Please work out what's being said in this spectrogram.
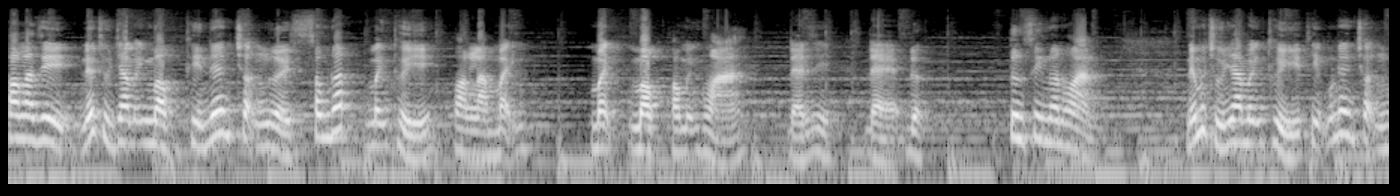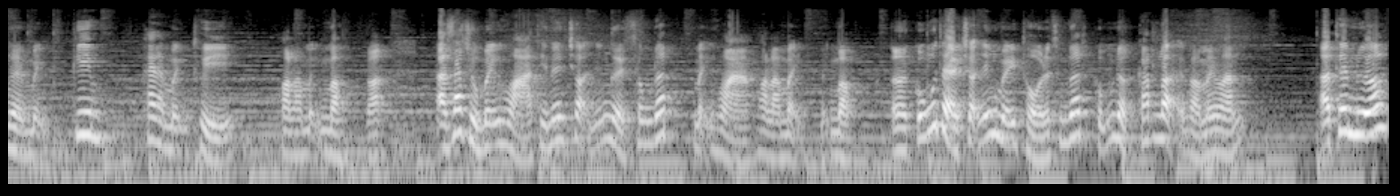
Hoặc là gì? Nếu chủ nhà mệnh mộc thì nên chọn người sông đất mệnh thủy hoặc là mệnh mệnh mộc hoặc mệnh hỏa để gì? Để được tương sinh luân hoàn. Nếu mà chủ nhà mệnh thủy thì cũng nên chọn người mệnh kim hay là mệnh thủy hoặc là mệnh mộc đó. À, gia chủ mệnh hỏa thì nên chọn những người sông đất mệnh hỏa hoặc là mệnh mệnh mộc. à, cũng có thể chọn những mệnh thổ để sông đất cũng được cắt lợi và may mắn. À, thêm nữa,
